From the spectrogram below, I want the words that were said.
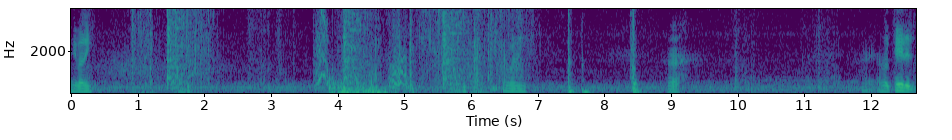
Anybody? Nobody? Uh. Alright, I'm located.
